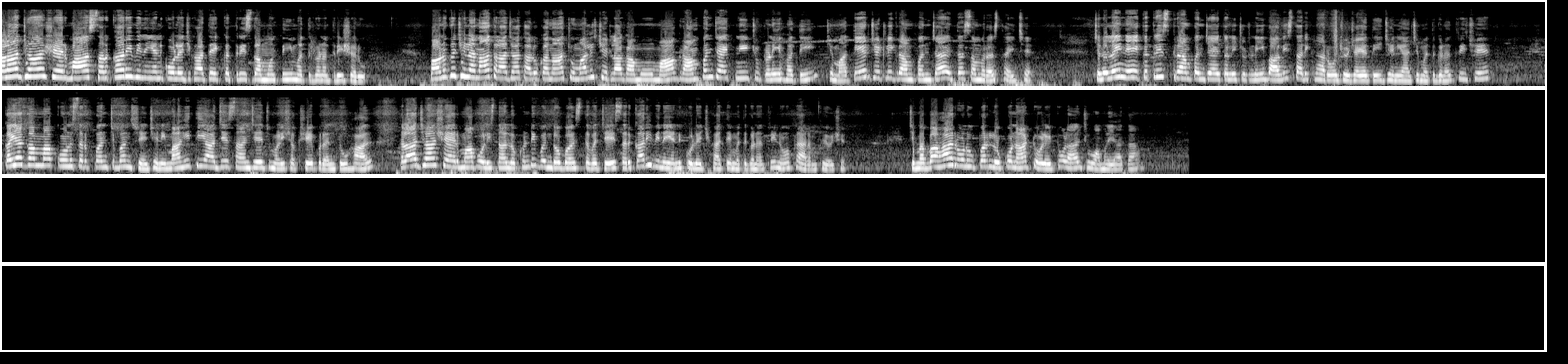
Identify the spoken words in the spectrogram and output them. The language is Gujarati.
તળાજા શહેરમાં સરકારી વિનયન કોલેજ ખાતે એકત્રીસ ગામોની મતગણતરી શરૂ. ભાવનગર જિલ્લાના તળાજા તાલુકાના ચુમ્માલીસ જેટલા ગામોમાં ગ્રામ પંચાયતની ચૂંટણી હતી, જેમાં તેર જેટલી ગ્રામ પંચાયત સમરસ થઈ છે. જેને લઈને એકત્રીસ ગ્રામ પંચાયતોની ચૂંટણી બાવીસ તારીખના રોજ યોજાઈ હતી, જેની આજે મતગણતરી છે. કયા ગામમાં કોણ સરપંચ બનશે જેની માહિતી આજે સાંજે જ મળી શકશે, પરંતુ હાલ તળાજા શહેરમાં પોલીસના લોખંડી બંદોબસ્ત વચ્ચે સરકારી વિનયન કોલેજ ખાતે મતગણતરીનો પ્રારંભ થયો છે, જેમાં બહાર રોડ ઉપર લોકોના ટોળે ટોળા જોવા મળ્યા હતા.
